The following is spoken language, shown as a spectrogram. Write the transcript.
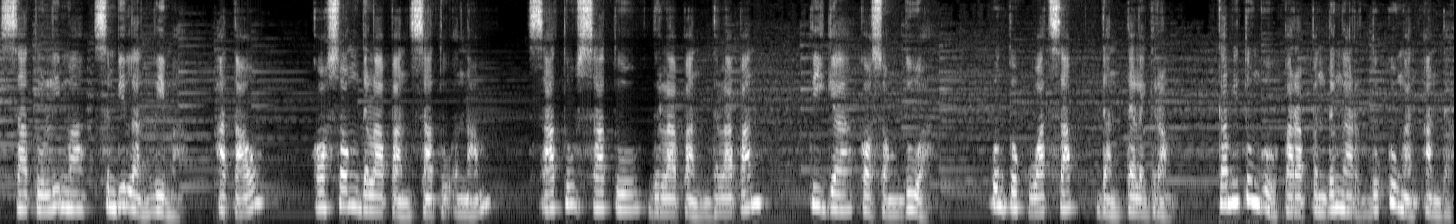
1595 atau 0816 1188 302 untuk WhatsApp dan Telegram. Kami tunggu para pendengar dukungan Anda.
